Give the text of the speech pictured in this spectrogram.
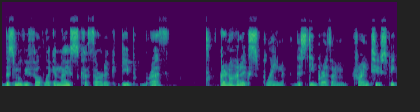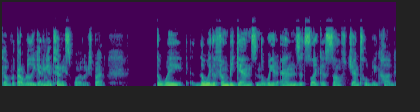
this movie felt like a nice, cathartic, deep breath I don't know how to explain this deep breath I'm trying to speak of without really getting into any spoilers, but the way the way the film begins and the way it ends, it's like a soft, gentle, big hug.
